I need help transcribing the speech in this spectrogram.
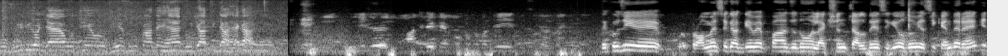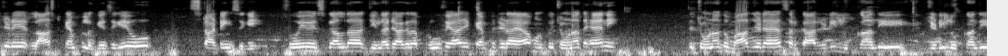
ਉਹ ਵੀਡੀਓ ਜਾਂ ਉੱਥੇ ਉਹ ਫੇਸਬੁੱਕਾਂ ਤੇ ਹੈ, ਦੂਜਾ ਤੀਜਾ ਹੈਗਾ। ਦੇਖੋ ਜੀ, ਇਹ ਪ੍ਰੋਮਿਸ ਸੀਗਾ, ਅੱਗੇ ਵੀ ਆਪਾਂ ਜਦੋਂ ਇਲੈਕਸ਼ਨ ਚੱਲਦੇ ਸੀਗੇ, ਉਦੋਂ ਵੀ ਅਸੀਂ ਕਹਿੰਦੇ ਰਹੇ ਕਿ ਜਿਹੜੇ ਲਾਸਟ ਕੈਂਪ ਲੱਗੇ ਸੀਗੇ, ਉਹ ਸਟਾਰਟਿੰਗ ਸੀਗੀ। ਸੋ ਇਹ ਇਸ ਗੱਲ ਦਾ ਜਿੰਦਾ ਜਾਗਦਾ ਪ੍ਰੂਫ ਆ, ਇਹ ਕੈਂਪ ਜਿਹੜਾ ਆ, ਹੁਣ ਕੋਈ ਚੋਣਾਂ ਤੇ ਹੈ ਨਹੀਂ। ਤੇ ਚੋਣਾਂ ਤੋਂ ਬਾਅਦ ਜਿਹੜਾ ਹੈ ਸਰਕਾਰ ਜਿਹੜੀ ਲੋਕਾਂ ਦੀ, ਜਿਹੜੀ ਲੋਕਾਂ ਦੀ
